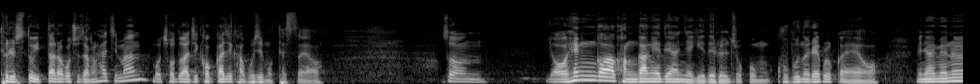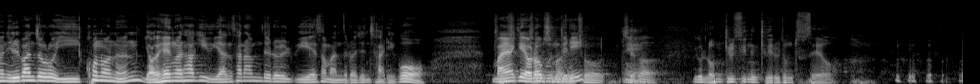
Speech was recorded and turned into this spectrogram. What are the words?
될 수도 있다라고 주장을 하지만 뭐 저도 아직 거기까지 가보지 못했어요. 우선 여행과 관광에 대한 얘기들을 조금 구분을 해볼까 해요. 왜냐하면은 일반적으로 이 코너는 여행을 하기 위한 사람들을 위해서 만들어진 자리고 만약에 잠시- 여러분들이. 저 제가 예. 이걸 넘길 수 있는 기회를 좀 주세요.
